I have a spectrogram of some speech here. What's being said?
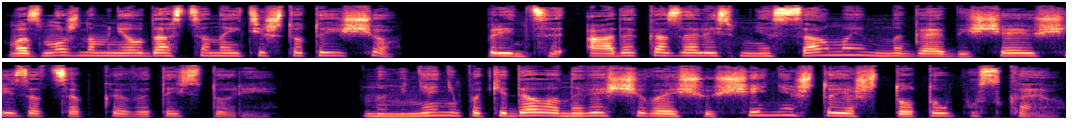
Возможно, мне удастся найти что-то еще, Принцы ада казались мне самой многообещающей зацепкой в этой истории. Но меня не покидало навязчивое ощущение, что я что-то упускаю.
